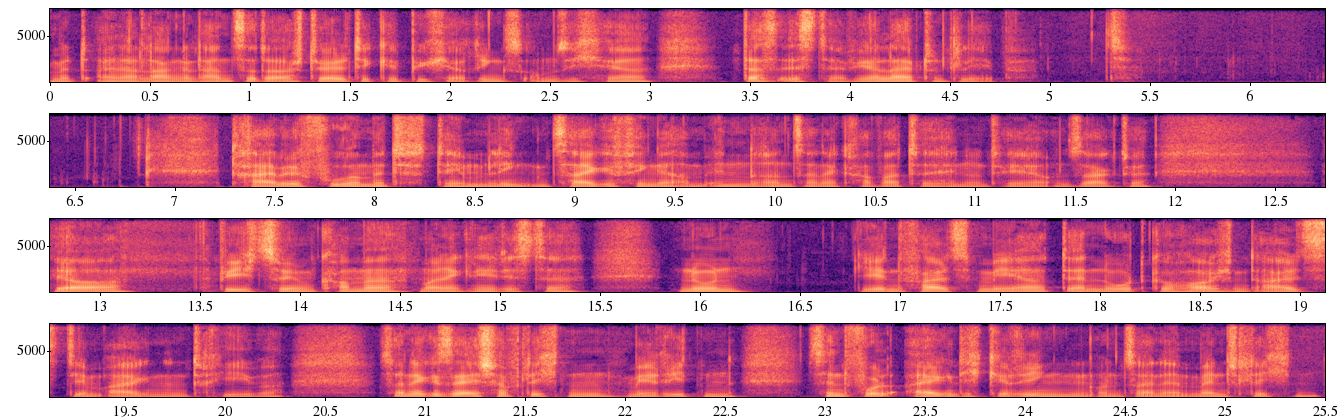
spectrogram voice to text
mit einer langen Lanze darstellt, dicke Bücher rings um sich her. Das ist er, wie er leibt und lebt. Treibel fuhr mit dem linken Zeigefinger am Innenrand seiner Krawatte hin und her und sagte, ja, wie ich zu ihm komme, meine gnädigste. Nun, jedenfalls mehr der Not gehorchend als dem eigenen Triebe. Seine gesellschaftlichen Meriten sind wohl eigentlich gering und seine menschlichen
